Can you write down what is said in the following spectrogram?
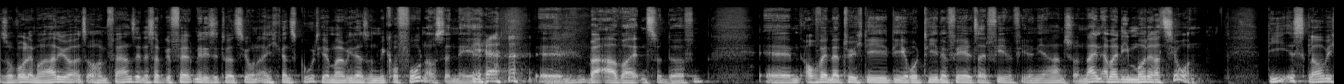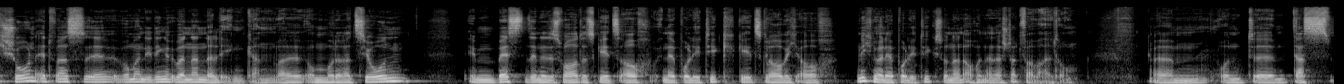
sowohl im Radio als auch im Fernsehen. Deshalb gefällt mir die Situation eigentlich ganz gut, hier mal wieder so ein Mikrofon aus der Nähe ja. äh, bearbeiten zu dürfen. Ähm, auch wenn natürlich die, die Routine fehlt seit vielen, vielen Jahren schon. Nein, aber die Moderation, die ist, glaube ich, schon etwas, äh, wo man die Dinge übereinander legen kann. Weil um Moderation im besten Sinne des Wortes geht es auch in der Politik, geht es, glaube ich, auch nicht nur in der Politik, sondern auch in einer Stadtverwaltung. Ähm, und äh, das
